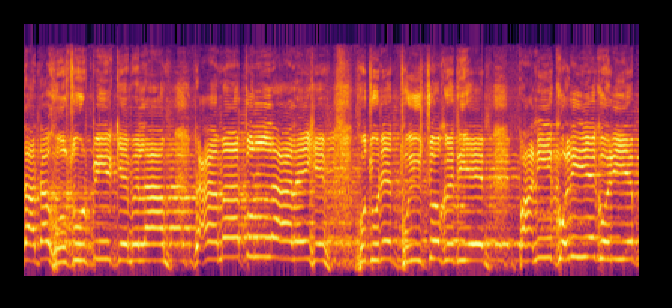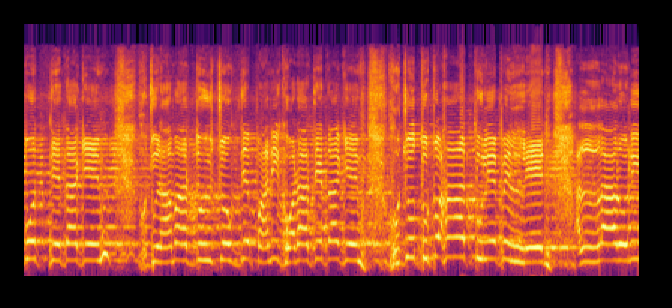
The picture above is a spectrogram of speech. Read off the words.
দাদা হুজুর পীর কেবলাম রামাতুল্লাহ আলাইহিম হুজুরের দুই চোখ দিয়ে পানি গড়িয়ে গড়িয়ে পড়তে থাকেন। হুজুর আমার দুই চোখ দিয়ে পানি গড়াতে থাকেন। হুজুর দুটো হাত তুলে ফেললেন। আল্লাহর অলি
